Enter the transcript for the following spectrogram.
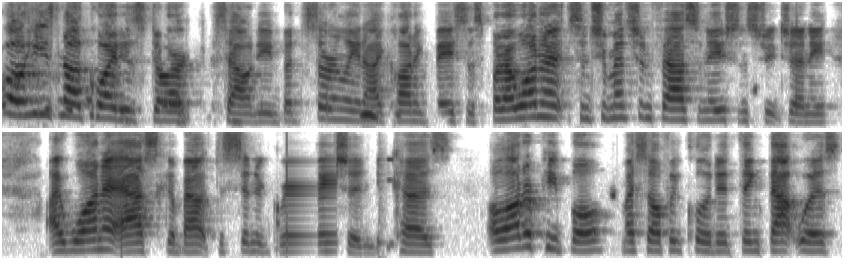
Well, he's not quite as dark sounding, but certainly an iconic basis But I want to, since you mentioned Fascination Street, Jenny, I want to ask about Disintegration because a lot of people, myself included, think that was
